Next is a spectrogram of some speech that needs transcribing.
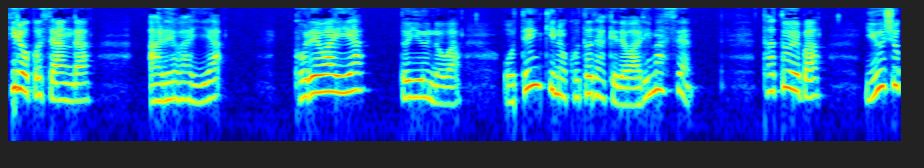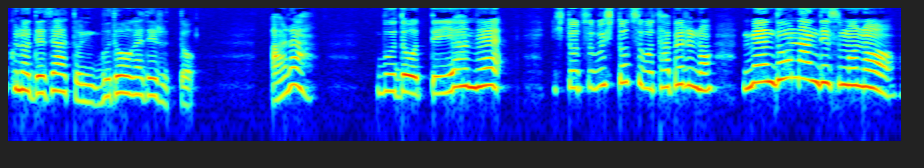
ひろこさんが、あれは嫌、これは嫌というのは、お天気のことだけではありません。例えば、夕食のデザートにぶどうが出ると、あら、ぶどうって嫌ね。一粒一粒食べるの面倒なんですもの。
